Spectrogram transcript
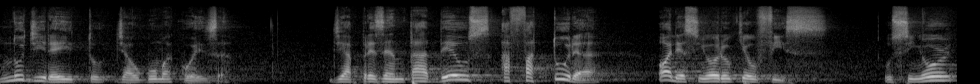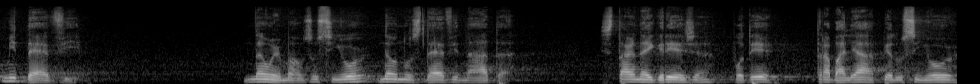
no direito de alguma coisa de apresentar a Deus a fatura. Olha, Senhor, o que eu fiz. O Senhor me deve. Não, irmãos, o Senhor não nos deve nada. Estar na igreja, poder trabalhar pelo Senhor,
